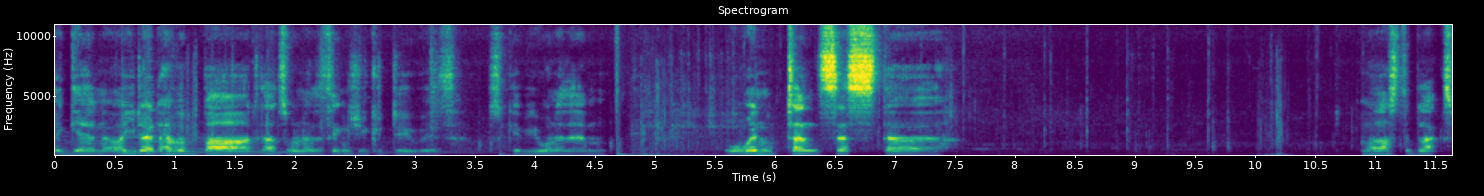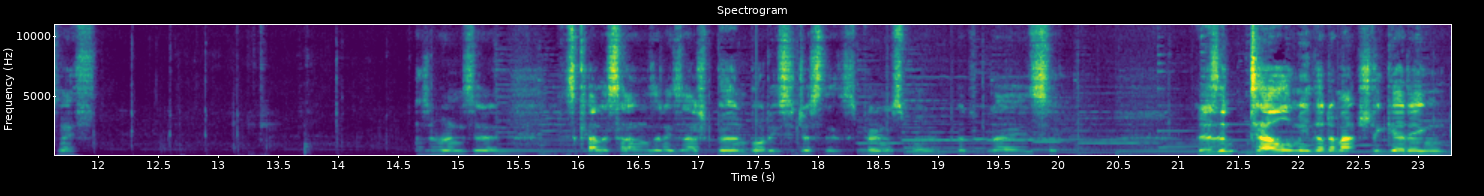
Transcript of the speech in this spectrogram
again. Oh, you don't have a bard. That's one of the things you could do with. Let's give you one of them. Wind ancestor. Master blacksmith. As everyone's uh, his callous hands and his ash burned body suggest the experience better blaze. It doesn't tell me that I'm actually getting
